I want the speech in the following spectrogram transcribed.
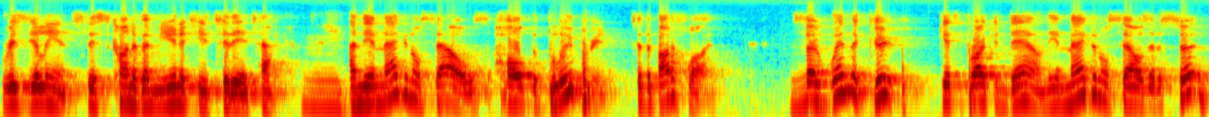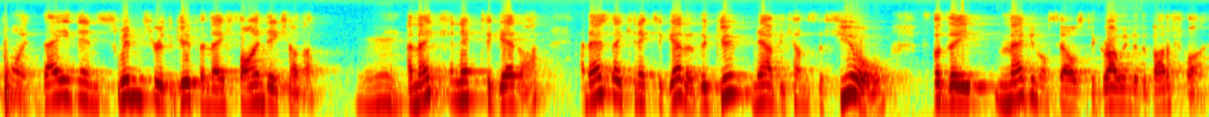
resilience, this kind of immunity to the attack. Hmm. And the imaginal cells hold the blueprint to the butterfly. So hmm. when the goop gets broken down, the imaginal cells at a certain point, they then swim through the goop and they find each other. Mm. And they connect together. And as they connect together, the goop now becomes the fuel for the imaginal cells to grow into the butterfly.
